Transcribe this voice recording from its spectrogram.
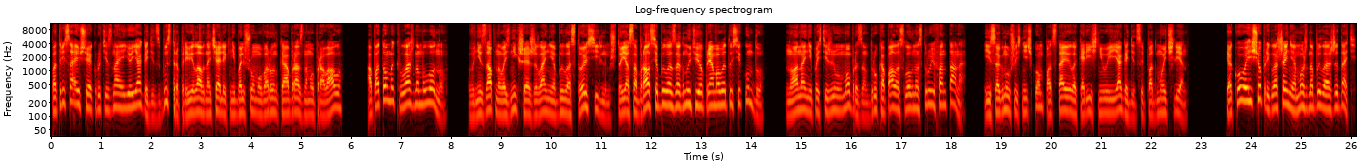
Потрясающая крутизна ее ягодиц быстро привела вначале к небольшому воронкообразному провалу, а потом и к влажному лону, Внезапно возникшее желание было столь сильным, что я собрался было загнуть ее прямо в эту секунду. Но она непостижимым образом вдруг опала словно струи фонтана и, согнувшись ничком, подставила коричневые ягодицы под мой член. Какого еще приглашения можно было ожидать?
